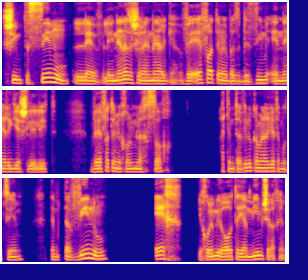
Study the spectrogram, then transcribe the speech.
שאם תשימו לב לעניין הזה של אנרגיה, ואיפה אתם מבזבזים אנרגיה שלילית, ואיפה אתם יכולים לחסוך, אתם תבינו כמה אנרגיה אתם מוציאים, אתם תבינו איך יכולים לראות הימים שלכם.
